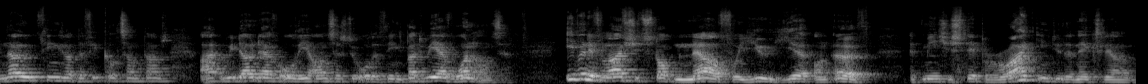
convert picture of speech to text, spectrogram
know things are difficult sometimes. I, we don't have all the answers to all the things, but we have one answer. Even if life should stop now for you here on earth, it means you step right into the next realm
